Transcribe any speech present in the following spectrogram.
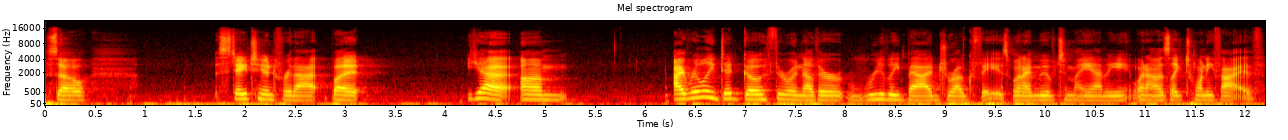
So stay tuned for that. But yeah, um, I really did go through another really bad drug phase when I moved to Miami when I was like 25.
